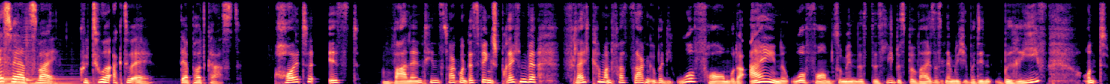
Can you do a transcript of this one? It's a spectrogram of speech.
SWR 2, Kultur aktuell, der Podcast. Heute ist Valentinstag und deswegen sprechen wir, vielleicht kann man fast sagen, über die Urform oder eine Urform zumindest des Liebesbeweises, nämlich über den Brief. Und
